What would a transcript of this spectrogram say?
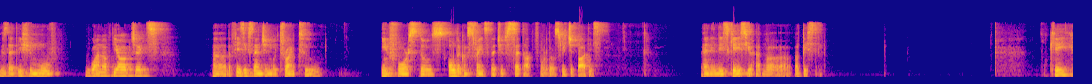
is that if you move one of the objects, uh, the physics engine will try to enforce those all the constraints that you've set up for those rigid bodies. And in this case, you have a, a piston. Okay,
